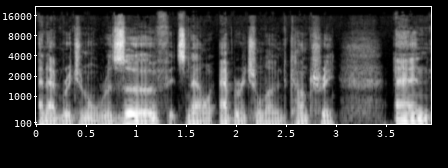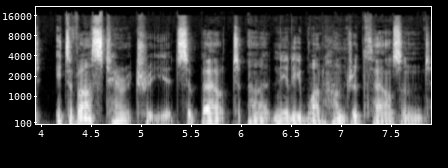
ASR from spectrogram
an Aboriginal reserve. It's now Aboriginal owned country. And it's a vast territory. It's about uh, nearly 100,000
